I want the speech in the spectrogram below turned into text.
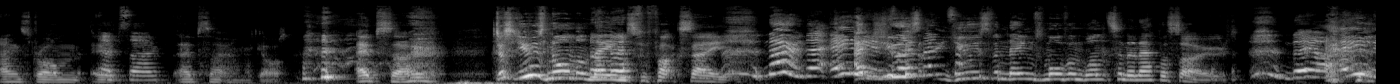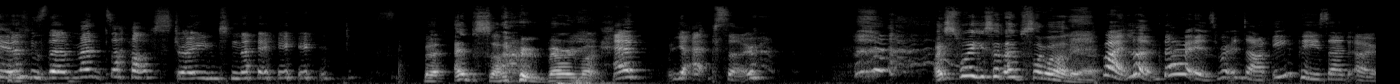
Angstrom is Epzo. Ebso. Oh my god, Ebso. Just use normal names for fuck's sake. No, they're And aliens. use they're, meant to- use the names more than once in an episode. they are aliens. they're meant to have strange names. But Ebso very much. Eb, yeah, Epzo. I swear you said Ebso earlier. right, look, there it is, written down. E P Z O.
